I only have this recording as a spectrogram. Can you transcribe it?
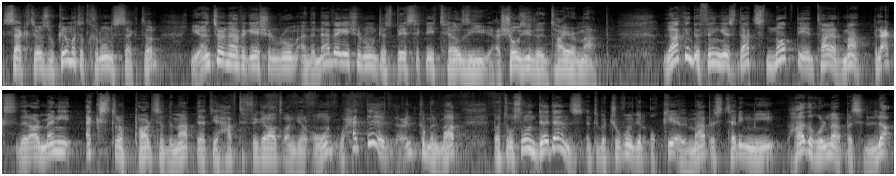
sectors وكل ما تدخلون السكتر you enter a navigation room and the navigation room just basically tells you shows you the entire map لكن the thing is that's not the entire map بالعكس there are many extra parts of the map that you have to figure out on your own وحتى عندكم الماب بتوصلون dead ends انتم بتشوفون يقول اوكي الماب is telling me هذا هو الماب بس لا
